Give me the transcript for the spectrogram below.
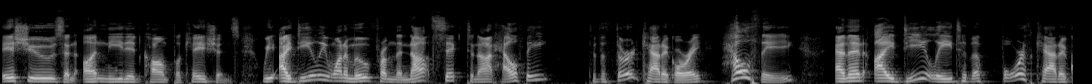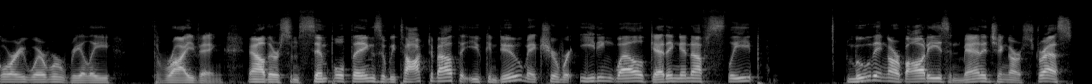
issues and unneeded complications. We ideally want to move from the not sick to not healthy to the third category, healthy, and then ideally to the fourth category where we're really thriving. Now, there's some simple things that we talked about that you can do. Make sure we're eating well, getting enough sleep, moving our bodies and managing our stress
